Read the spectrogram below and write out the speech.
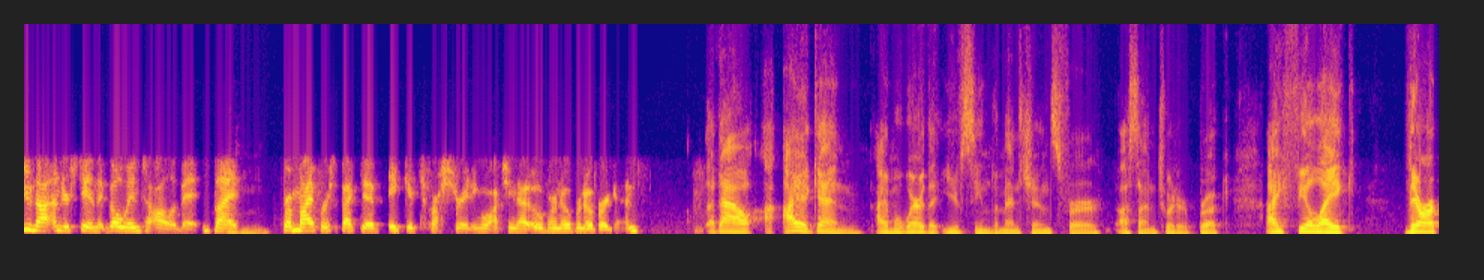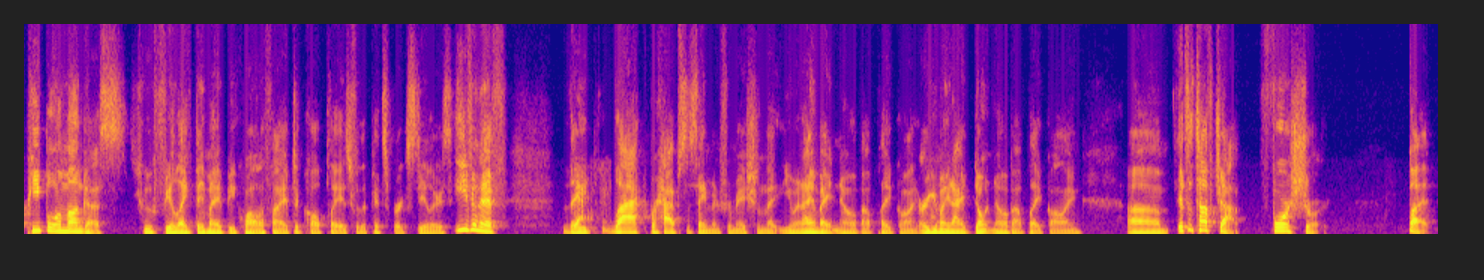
do not understand that go into all of it. But Mhm. from my perspective, it gets frustrating watching that over and over and over again. now I, I again i'm aware that you've seen the mentions for us on twitter brooke i feel like there are people among us who feel like they might be qualified to call plays for the pittsburgh steelers even if they lack perhaps the same information that you and i might know about play calling or you might not don't know about play calling um, it's a tough job for sure but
